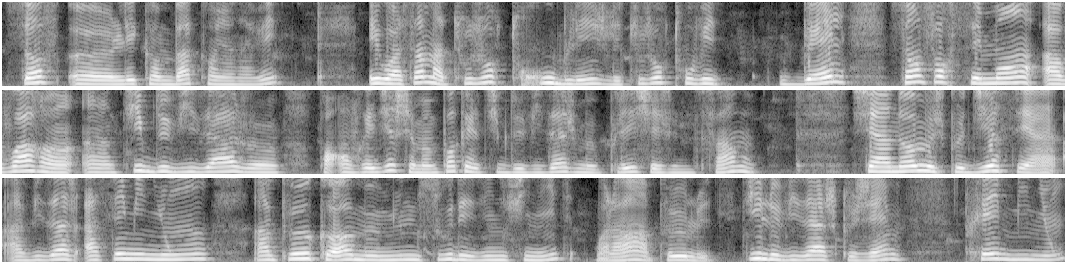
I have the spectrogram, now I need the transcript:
sauf les comebacks quand il y en avait. Et Wassa m'a toujours troublée, je l'ai toujours trouvée belle, sans forcément avoir un, type de visage. Euh, enfin, en vrai dire, je sais même pas quel type de visage me plaît chez une femme. Chez un homme, je peux dire, c'est un, visage assez mignon, un peu comme Myungsu des Infinites. Voilà, un peu le style de visage que j'aime, très mignon.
